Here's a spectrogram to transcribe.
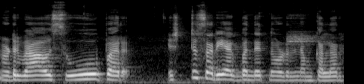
ನೋಡ್ರಿ, ವಾವ್ ಸೂಪರ್ ಎಷ್ಟು ಸರಿಯಾಗಿ ಬಂದೈತೆ ನೋಡ್ರಿ ನಮ್ಮ ಕಲರ್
